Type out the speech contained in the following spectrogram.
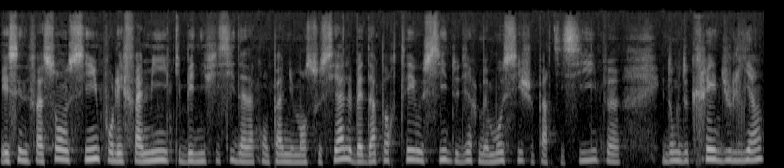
Et c'est une façon aussi pour les familles qui bénéficient d'un accompagnement social ben, d'apporter aussi, de dire ben, moi aussi je participe. et donc de créer du lien,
